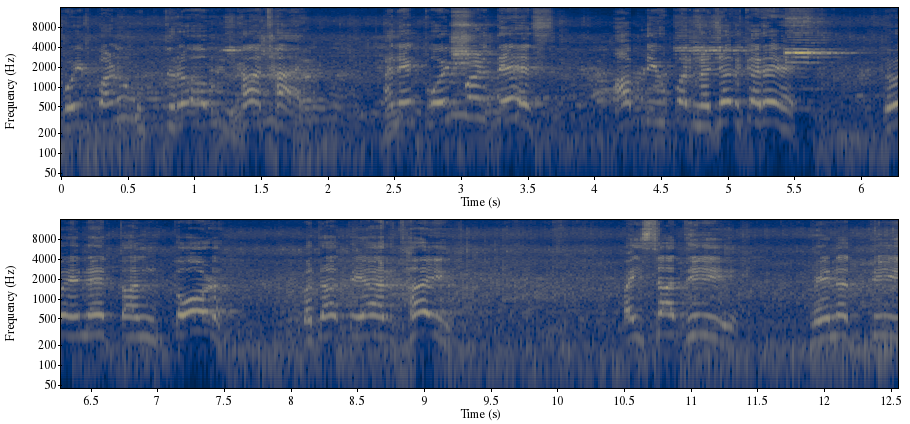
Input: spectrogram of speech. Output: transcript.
કોઈ પણ ઉપદ્રવ ન થાય. અને કોઈ પણ દેશ આપણી ઉપર નજર કરે, તો એને તન તોડ બધા તૈયાર થઈ. પૈસાથી, મહેનતથી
